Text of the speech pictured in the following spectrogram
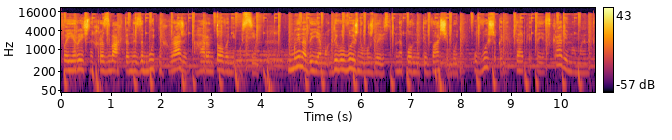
феєричних розваг та незабутніх вражень гарантовані усім. Ми надаємо дивовижну можливість наповнити ваші будні у вишукані, теплі та яскраві моменти.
